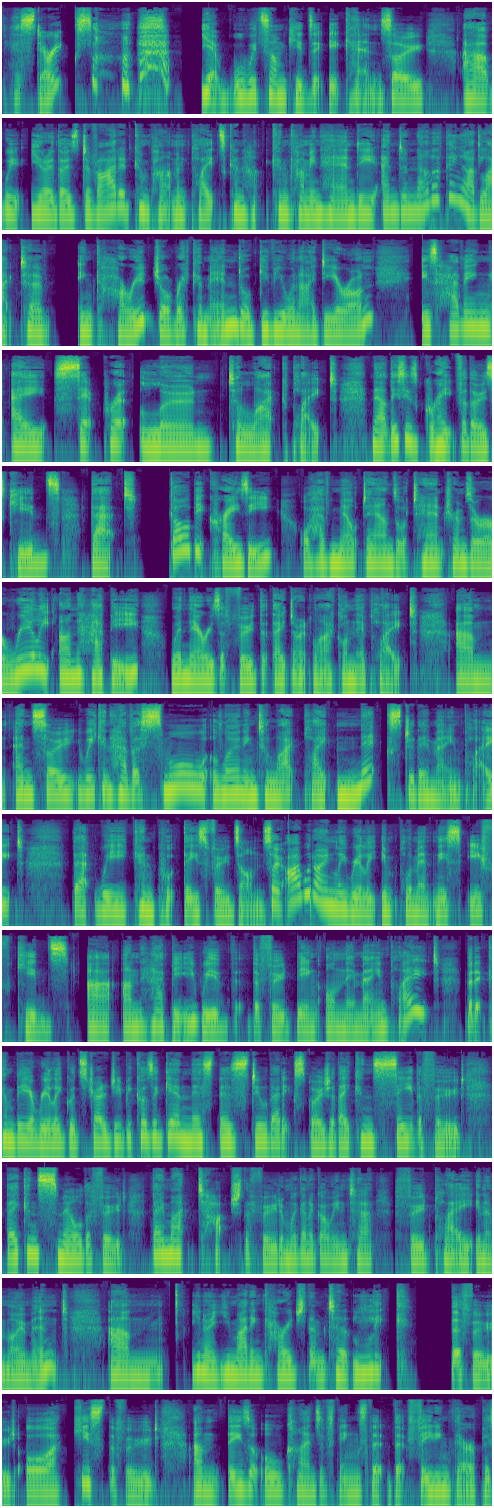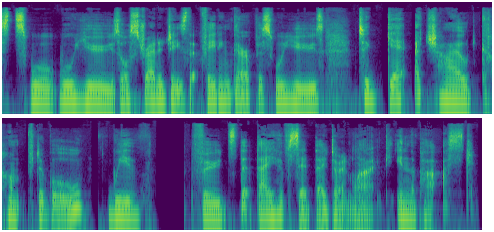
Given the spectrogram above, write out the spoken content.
hysterics. yeah, well, with some kids it, it can. So, uh, we, you know, those divided compartment plates can can come in handy. And another thing I'd like to encourage or recommend or give you an idea on is having a separate learn to like plate. Now, this is great for those kids that go a bit crazy or have meltdowns or tantrums or are really unhappy when there is a food that they don't like on their plate. Um, and so we can have a small learning to like plate next to their main plate that we can put these foods on. So I would only really implement this if kids are unhappy with the food being on their main plate, but it can be a really good strategy because again there's there's still that exposure. They can see the food, they can smell the food, they might touch the food, and we're going to go into food play in a moment. Um, you know, you might encourage them to lick the food or kiss the food. Um, these are all kinds of things that that feeding therapists will will use, or strategies that feeding therapists will use to get a child comfortable with foods that they have said they don't like in the past.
